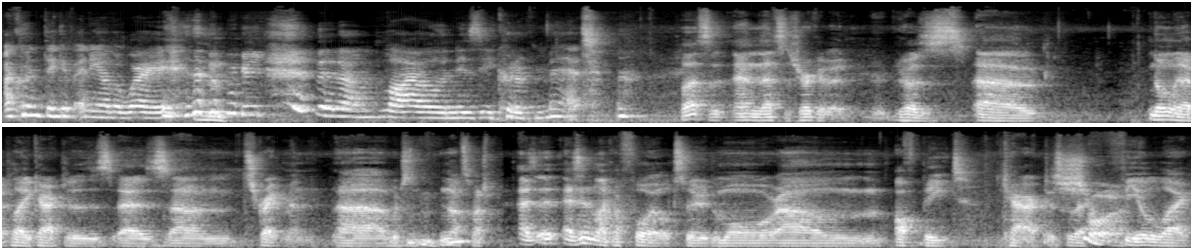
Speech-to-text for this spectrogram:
I couldn't think of any other way that, um, Lyle and Izzy could have met. Well, that's the, and that's the trick of it because uh, normally I play characters as um, straight men, uh, which is not so much as, as in like a foil to the more um, offbeat characters. So Sure. I feel like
